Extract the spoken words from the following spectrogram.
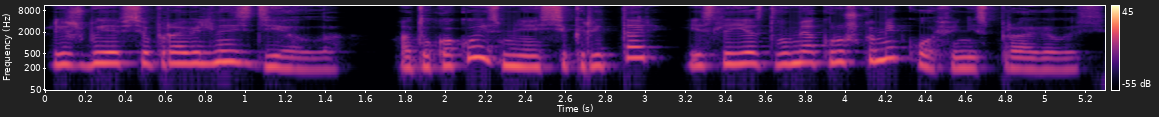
Лишь бы я все правильно сделала. А то какой из меня секретарь, если я с двумя кружками кофе не справилась?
